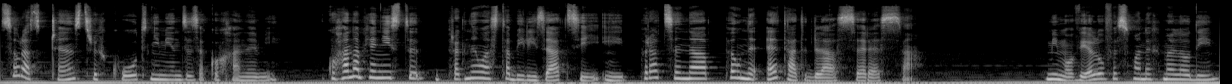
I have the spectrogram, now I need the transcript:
coraz częstszych kłótni między zakochanymi. Ukochana pianisty pragnęła stabilizacji i pracy na pełny etat dla Seresa. Mimo wielu wysłanych melodii,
